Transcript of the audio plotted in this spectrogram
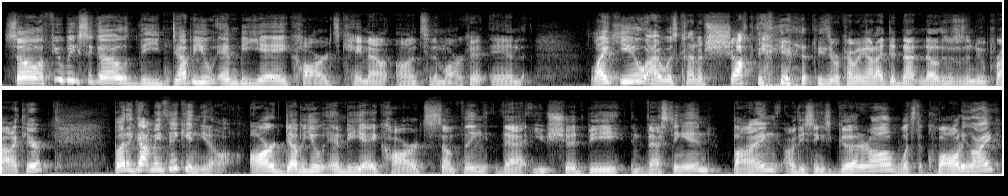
So, a few weeks ago, the WNBA cards came out onto the market, and like you, I was kind of shocked to hear that these were coming out. I did not know this was a new product here. But it got me thinking, you know, are WNBA cards something that you should be investing in, buying? Are these things good at all? What's the quality like?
